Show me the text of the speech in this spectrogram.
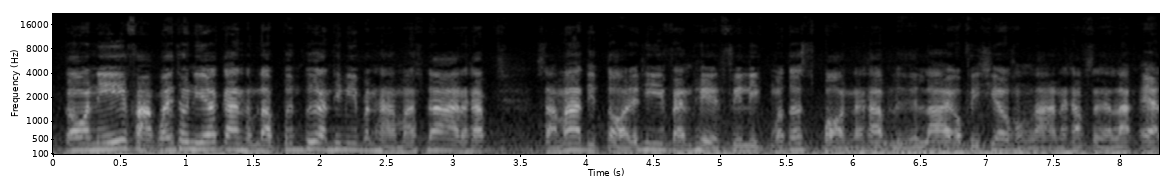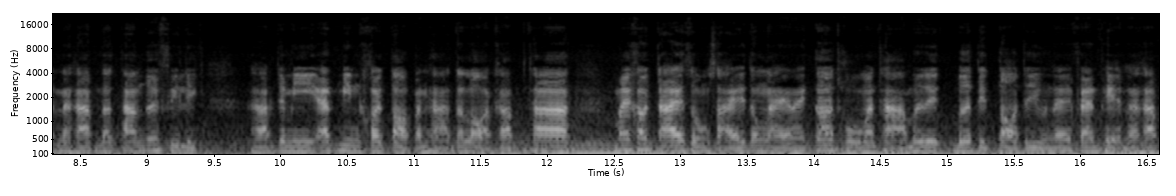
ก็วันนี้ฝากไว้เท่านี้แล้วกันสำหรับเพื่อนๆที่มีปัญหา Mazda นะครับ สามารถติดต่อได้ที่แฟนเพจ Felix Motorsport นะครับ หรือ Line Official ของร้านนะครับ สัญลักษณ์แอดนะครับแล้วตามด้วย Felix นะครับจะมีแอดมินคอยตอบปัญหาตลอดครับ ถ้าไม่เข้าใจสงสัยตรงไหนอะไรก็โทรมาถามเบอร์เบอร์ติดต่อจะอยู่ในแฟนเพจนะครับ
